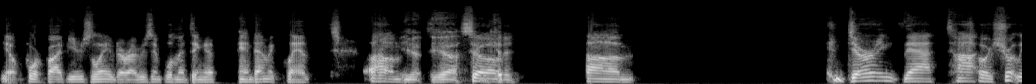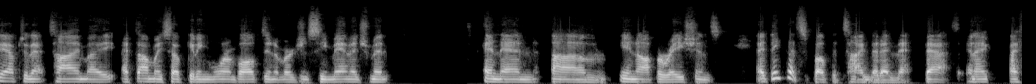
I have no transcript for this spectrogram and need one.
you know, four or five years later, I was implementing a pandemic plan. Um, yeah, yeah. So, um, during that time or shortly after that time, I, I found myself getting more involved in emergency management and then, um, in operations. I think that's about the time that I met Beth and I, I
